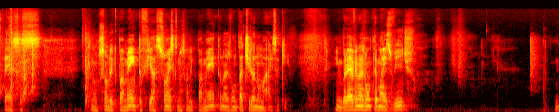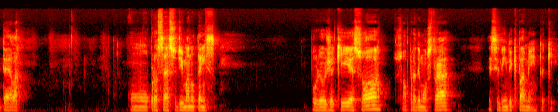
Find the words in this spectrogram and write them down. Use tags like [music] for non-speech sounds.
Peças que não são do equipamento, fiações que não são do equipamento, nós vamos estar tá tirando mais aqui. Em breve nós vamos ter mais vídeo dela com o processo de manutenção. Por hoje aqui é só só para demonstrar esse lindo equipamento aqui.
